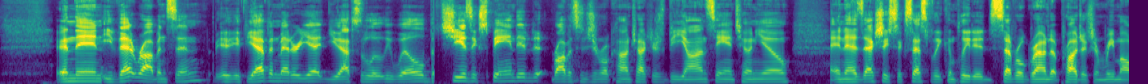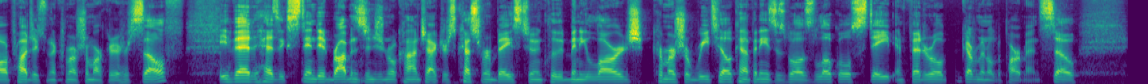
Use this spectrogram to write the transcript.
And then Yvette Robinson, if you haven't met her yet, you absolutely will. But she has expanded Robinson General Contractors beyond San Antonio and has actually successfully completed several ground up projects and remodel projects in the commercial market herself. Yvette has extended Robinson General Contractors' customer base to include many large commercial retail companies as well as local, state, and federal governmental departments. So,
